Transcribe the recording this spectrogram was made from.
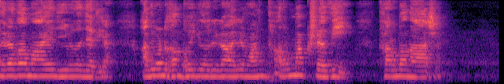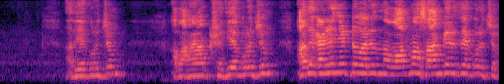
നിരതമായ ജീവിതചര്യ. അതുകൊണ്ട് സംഭവിക്കുന്ന ഒരു കാര്യമാണ് ധർമ്മക്ഷതി ധർമ്മനാശം. അതേക്കുറിച്ചും അപ്പം ആ ക്ഷതിയെക്കുറിച്ചും അത് കഴിഞ്ഞിട്ട് വരുന്ന വർണ സാങ്കര്യത്തെക്കുറിച്ചും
